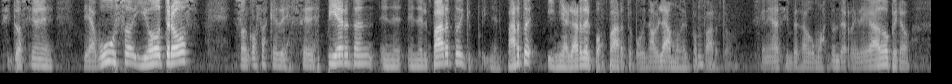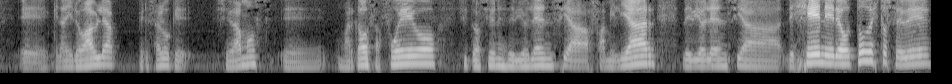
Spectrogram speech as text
situaciones de abuso y otros son cosas que des- se despiertan en el, en el parto y que, en el parto y ni hablar del posparto porque no hablamos del posparto. En general siempre es algo bastante relegado pero eh, que nadie lo habla pero es algo que llevamos eh, marcados a fuego situaciones de violencia familiar de violencia de género. Todo esto se ve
